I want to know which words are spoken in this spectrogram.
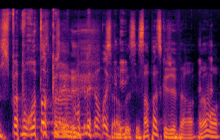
c'est pas pour autant que je vais la Lamborghini. C'est sympa ce que je vais faire, hein, vraiment.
